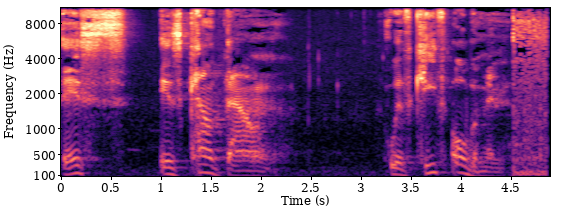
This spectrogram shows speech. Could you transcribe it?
This is Countdown with Keith Olbermann.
